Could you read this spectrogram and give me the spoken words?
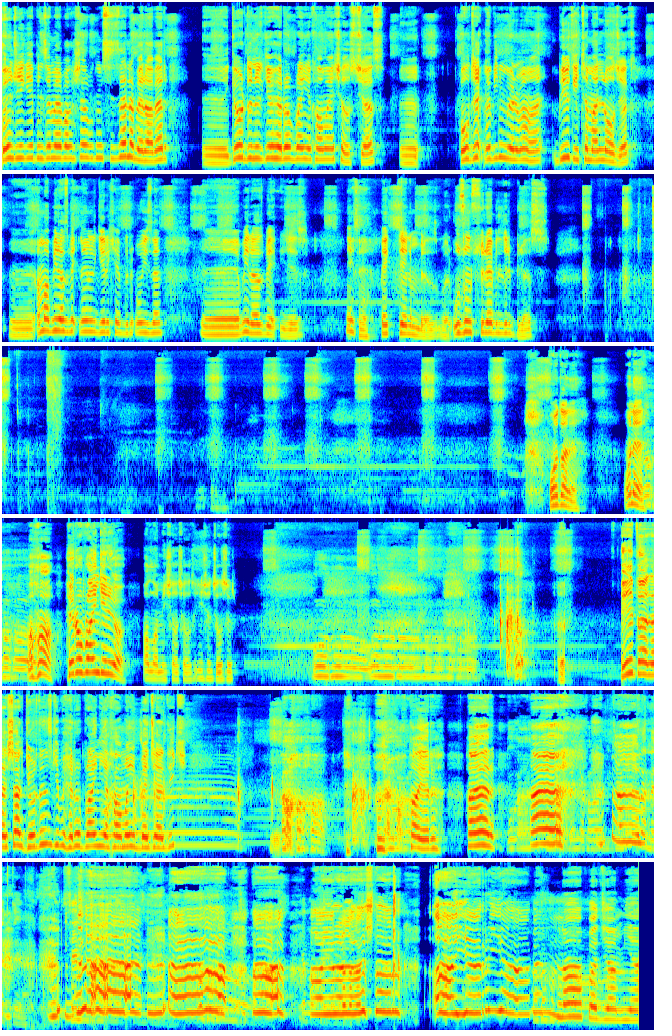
Öncelikle hepinize merhaba arkadaşlar. Bugün sizlerle beraber e, gördüğünüz gibi Herobrine yakalamaya çalışacağız. E, olacak mı bilmiyorum ama büyük ihtimalle olacak. E, ama biraz beklememiz gerekebilir. O yüzden e, biraz bekleyeceğiz. Neyse bekleyelim biraz. Böyle. Uzun sürebilir biraz. O da ne? O ne? Aha Herobrine geliyor. Allah'ım inşallah çalışır. İnşallah çalışır. Evet arkadaşlar gördüğünüz gibi Herobrine'i yakalamayı becerdik. Hayır. Hayır. Hayır. Sen Hayır arkadaşlar. Hayır ya ben ne yapacağım ya?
